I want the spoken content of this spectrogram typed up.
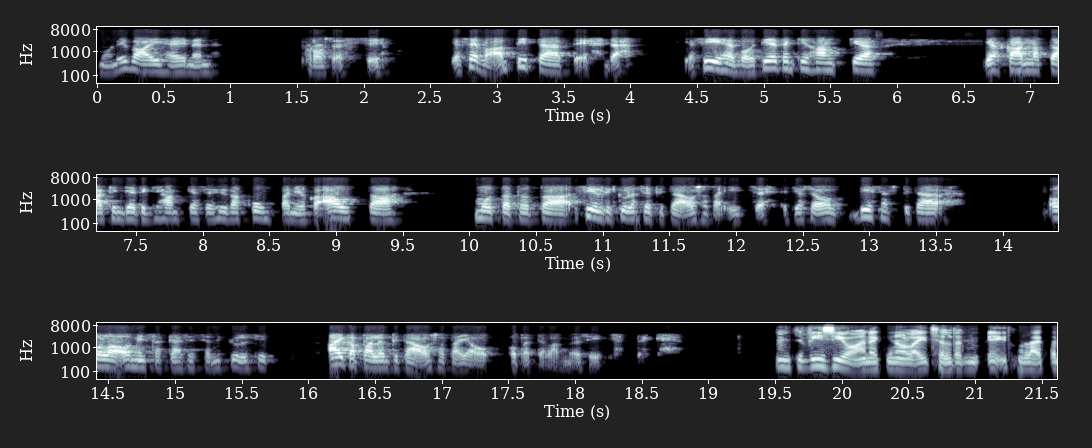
monivaiheinen prosessi. Ja se vaan pitää tehdä. Ja siihen voi tietenkin hankkia ja kannattaakin tietenkin hankkia se hyvä kumppani, joka auttaa, mutta tota, silti kyllä se pitää osata itse. Et jos se on, business pitää olla omissa käsissä, niin kyllä sit aika paljon pitää osata ja opetella myös itse tekemään. Se visio ainakin olla itseltä, itsellä, että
